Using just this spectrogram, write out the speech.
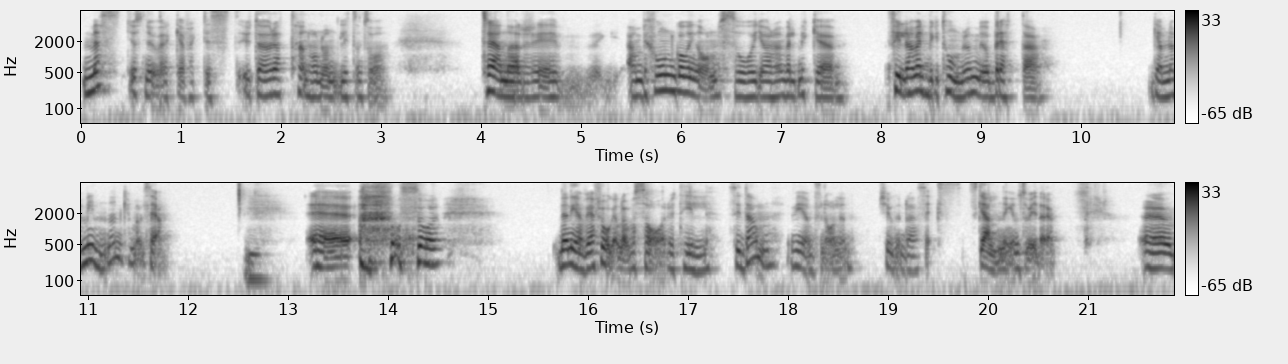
mest just nu verkar faktiskt, utöver att han har någon liten så tränarambition going on, så gör han väldigt mycket, fyller han väldigt mycket tomrum med att berätta gamla minnen kan man väl säga. Mm. Eh, och så den eviga frågan då, vad sa du till Zidane i VM-finalen 2006? Skallningen och så vidare. Uh,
